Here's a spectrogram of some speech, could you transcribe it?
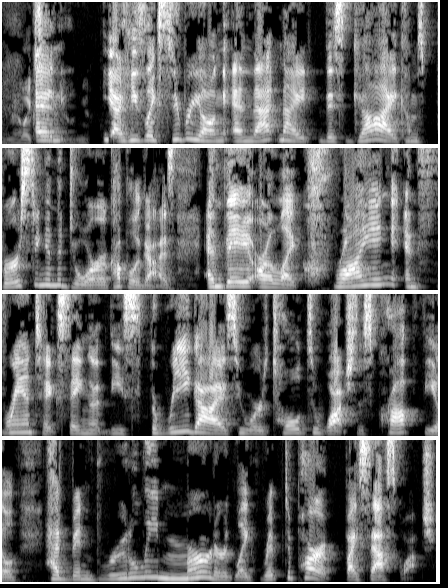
You know, like and, yeah, he's like super young. And that night, this guy comes bursting in the door, a couple of guys, and they are like crying and frantic, saying that these three guys who were told to watch this crop field had been brutally murdered, like ripped apart by Sasquatch.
